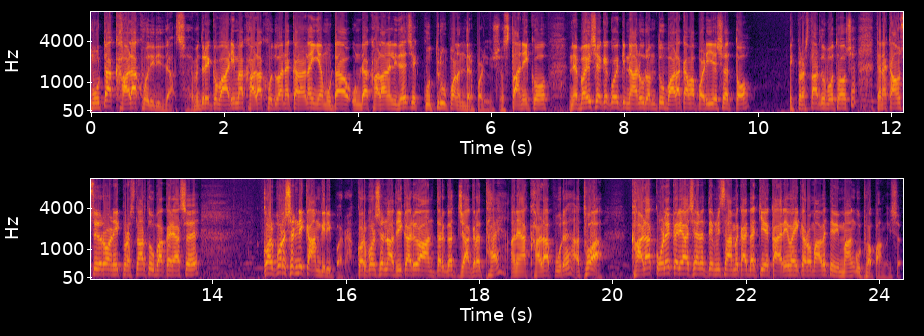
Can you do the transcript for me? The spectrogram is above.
મોટા ખાડા ખોદી દીધા છે. મિત્રો, એક વાડીમાં ખાડા ખોદવાના કારણે અહીંયા મોટા ઊંડા ખાડાને લીધે છે કૂતરું પણ અંદર પડ્યું છે. સ્થાનિકોને ભય છે કે કોઈક નાનું રમતું બાળક આમાં પડી જશે તો? એક પ્રશ્નાર્થ ઊભો થયો છે. તેના કાઉન્સિલરો અનેક પ્રશ્નાર્થ ઊભા કર્યા છે. કોર્પોરેશનની કામગીરી પર. કોર્પોરેશનના અધિકારીઓ આ અંતર્ગત જાગૃત થાય અને આ ખાડા પૂરે અથવા ખાડા કોણે કર્યા છે અને તેમની સામે કાયદાકીય કાર્યવાહી કરવામાં આવે તેવી માંગ ઉઠવા પામી છે.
